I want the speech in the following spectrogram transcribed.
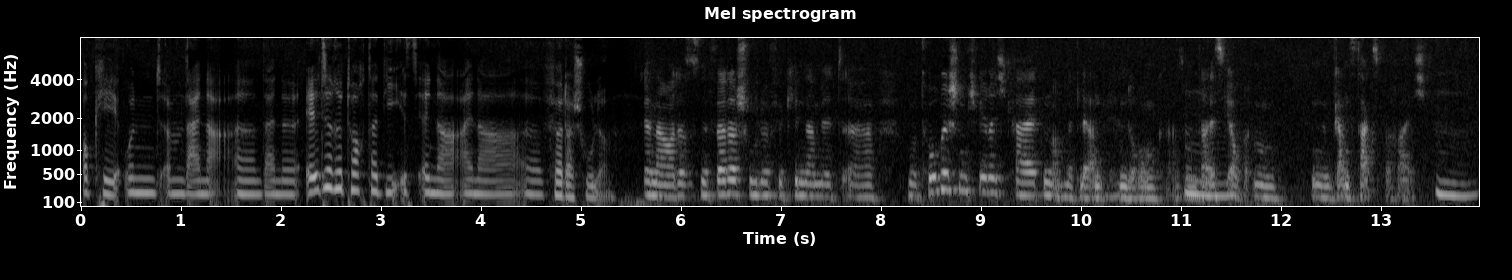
Okay, und ähm, deine, äh, deine ältere Tochter, die ist in einer, einer äh, Förderschule. Genau, das ist eine Förderschule für Kinder mit äh, motorischen Schwierigkeiten und mit Lernbehinderung. Also mhm. da ist sie auch im, im Ganztagsbereich. Mhm.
